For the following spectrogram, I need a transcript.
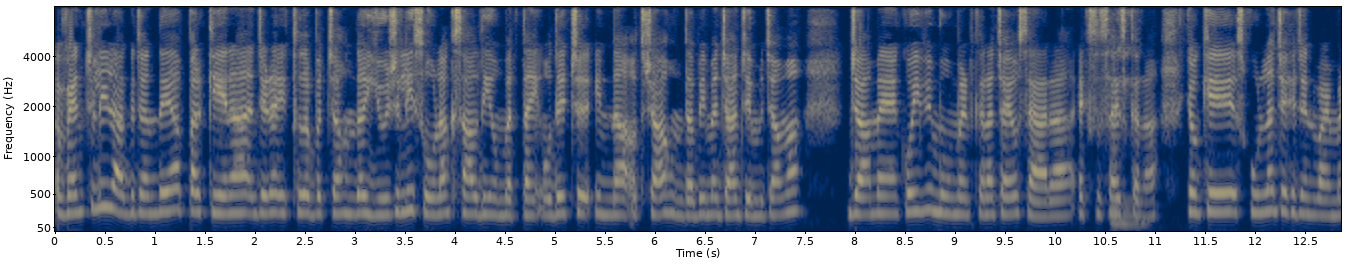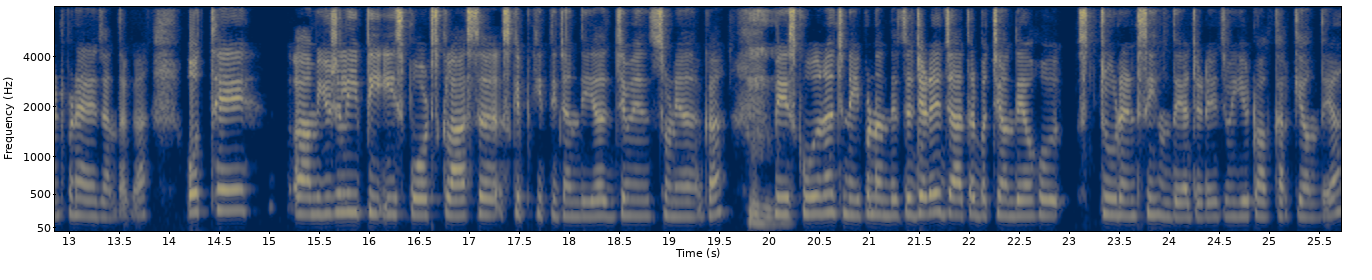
ਇਵੈਂਚੁਅਲੀ ਲੱਗ ਜਾਂਦੇ ਆ ਪਰ ਕੇਰਾ ਜਿਹੜਾ ਇੱਥੋਂ ਦਾ ਬੱਚਾ ਹੁੰਦਾ ਯੂਜੂਲੀ 16 ਸਾਲ ਦੀ ਉਮਰ ਤਾਈਂ ਉਹਦੇ 'ਚ ਇੰਨਾ ਉਤਸ਼ਾਹ ਹੁੰਦਾ ਵੀ ਮੈਂ ਜਾਂ ਜਿਮ ਜਾਵਾਂ ਜਾਂ ਮੈਂ ਕੋਈ ਵੀ ਮੂਵਮੈਂਟ ਕਰਾਂ ਚਾਹੇ ਉਹ ਸੈਰ ਆ ਐਕਸਰਸਾਈਜ਼ ਕਰਾਂ ਕਿਉਂਕਿ ਸਕੂਲਾਂ 'ਚ ਇਹ ਜਿਹਾ এনवायरमेंट ਬਣਾਇਆ ਜਾਂਦਾ ਜਾਂਦਾਗਾ ਉੱਥੇ ਅਮ usually PE sports class skip ਕੀਤੀ ਜਾਂਦੀ ਆ ਜਿਵੇਂ ਸੁਣਿਆ ਹੈਗਾ ਵੀ ਸਕੂਲ ਨਾਲ ਚ ਨਹੀਂ ਪੜਾਉਂਦੇ ਤੇ ਜਿਹੜੇ ਜ਼ਿਆਦਾਤਰ ਬੱਚੇ ਆਉਂਦੇ ਆ ਉਹ ਸਟੂਡੈਂਟਸ ਹੀ ਹੁੰਦੇ ਆ ਜਿਹੜੇ ਜਿਵੇਂ ਯੂ ਟਾਪ ਕਰਕੇ ਆਉਂਦੇ ਆ।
